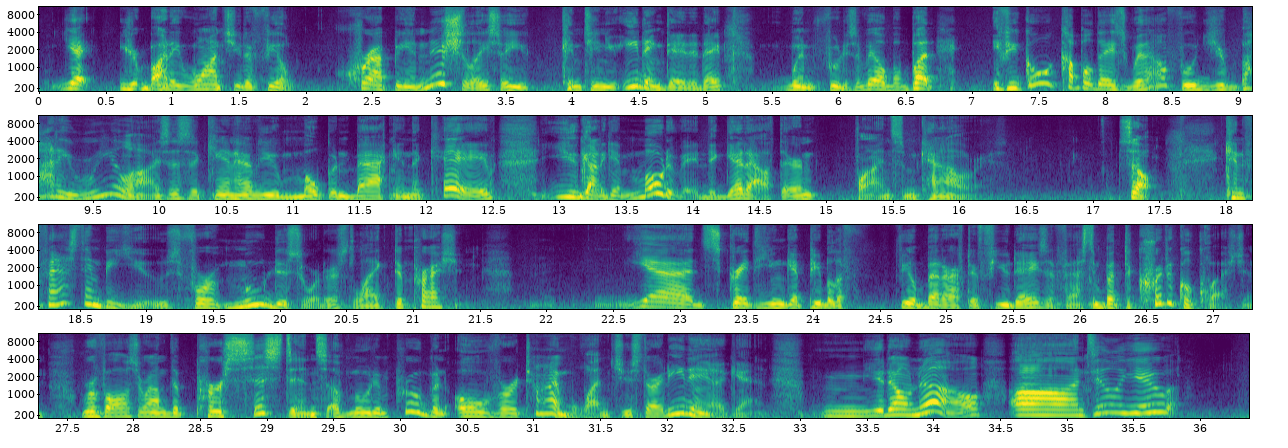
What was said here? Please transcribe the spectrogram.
yet your body wants you to feel crappy initially, so you continue eating day to day when food is available. But if you go a couple days without food, your body realizes it can't have you moping back in the cave. You've got to get motivated to get out there and find some calories. So, can fasting be used for mood disorders like depression? yeah, it's great that you can get people to feel better after a few days of fasting, but the critical question revolves around the persistence of mood improvement over time once you start eating again. Mm, you don't know until you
